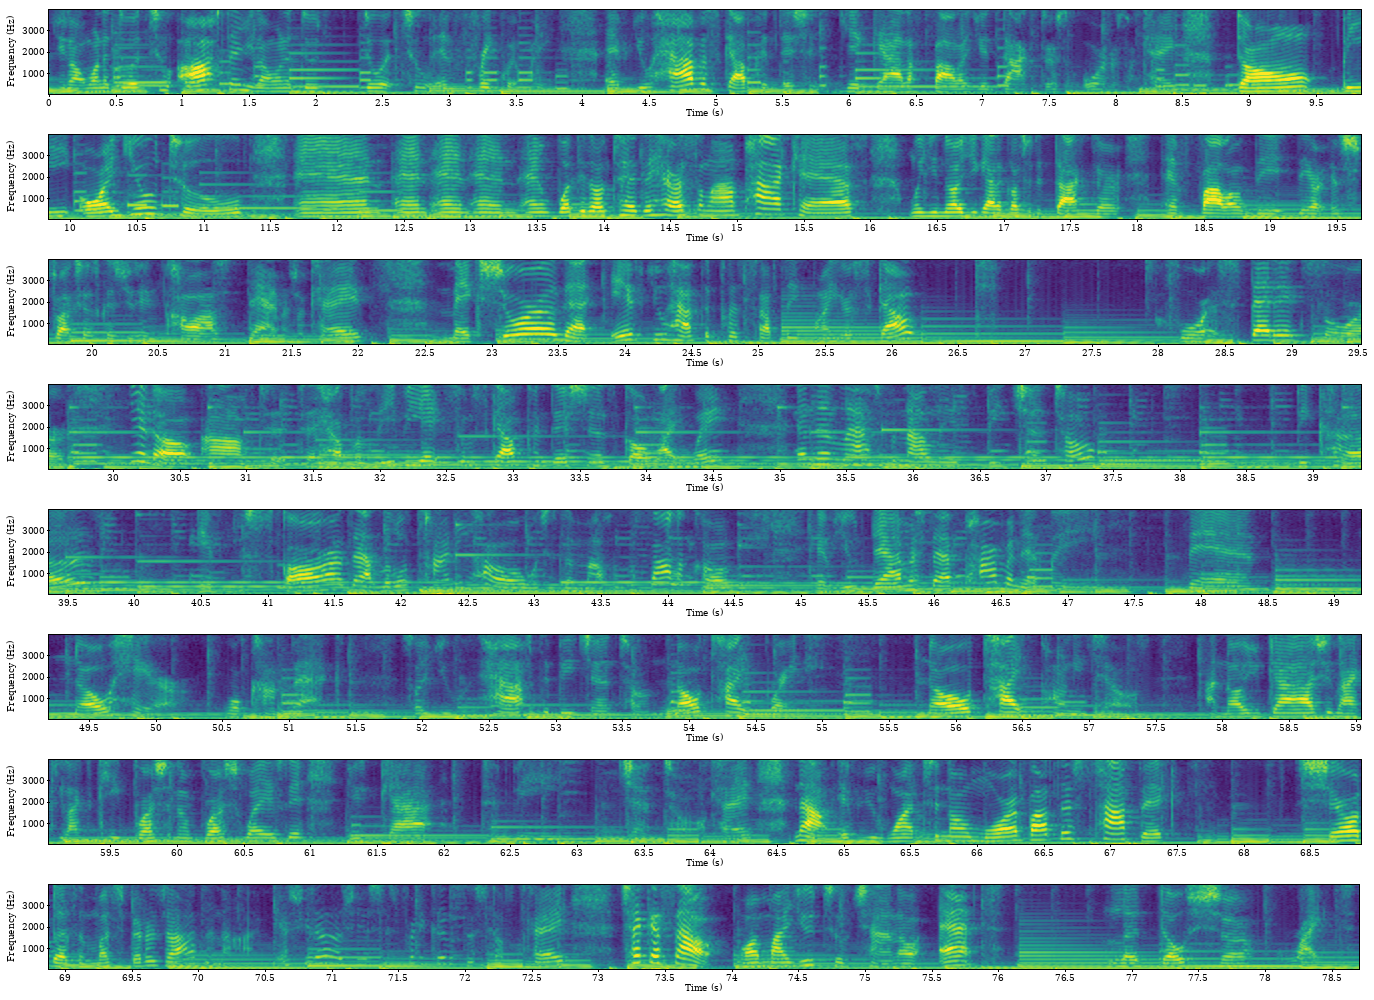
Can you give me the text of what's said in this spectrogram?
you don't want to do it too often. You don't want to do do it too infrequently. If you have a scalp condition, you gotta follow your doctor's orders, okay? Don't be on YouTube and and and and and what they don't tell the hair salon podcast when you know you gotta go to the doctor and follow the their instructions because you can cause damage, okay? Make sure that if you have to put something on your scalp for aesthetics or, you know, um, to, to help alleviate some scalp conditions, go lightweight. And then last but not least, be gentle because if you scar that little tiny hole, which is the mouth of the follicle, if you damage that permanently, then no hair will come back. So you have to be gentle. No tight braiding, no tight ponytails. I know you guys, you like you like to keep brushing them brush waves in. You got to be gentle, okay? Now, if you want to know more about this topic, Cheryl does a much better job than I. Yes, she does. She's, pretty good at this stuff, okay? Check us out on my YouTube channel at LaDosha Wright.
